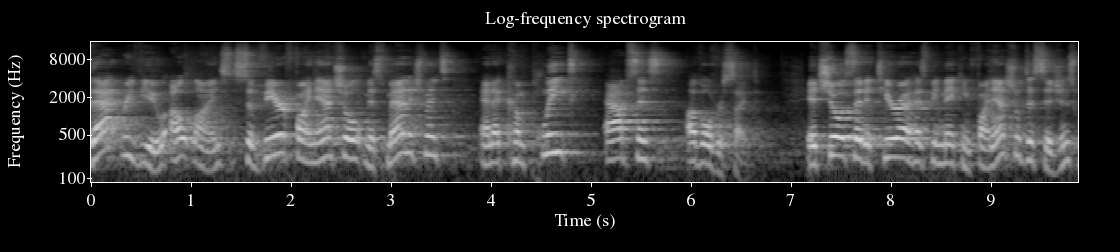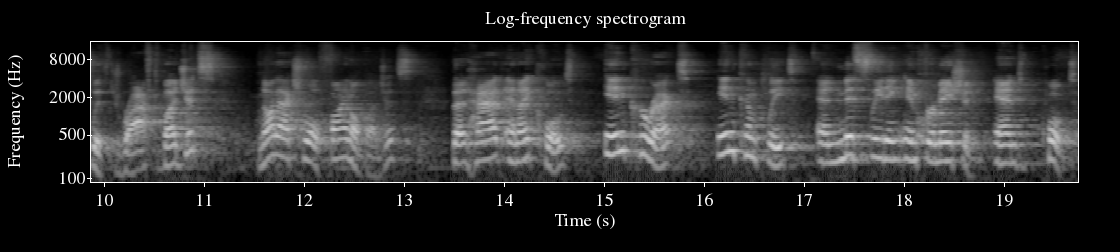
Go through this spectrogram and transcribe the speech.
that review outlines severe financial mismanagement and a complete absence of oversight. It shows that Atira has been making financial decisions with draft budgets, not actual final budgets, that had, and I quote, incorrect, incomplete, and misleading information, end quote.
